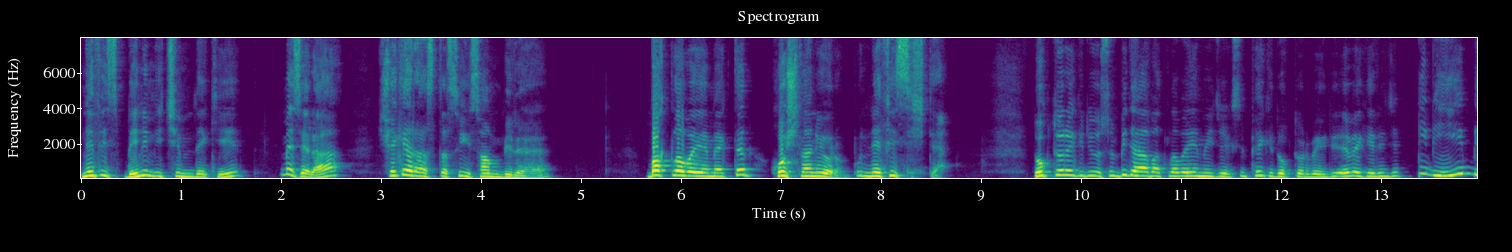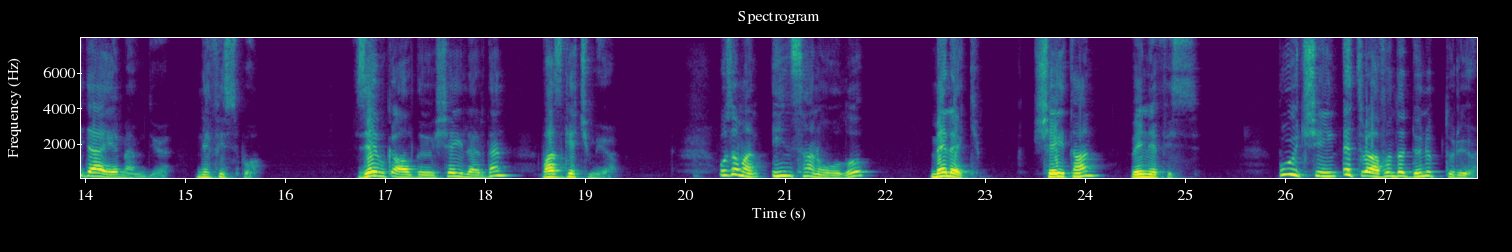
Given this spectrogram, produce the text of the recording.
Nefis benim içimdeki mesela şeker hastasıysam bile baklava yemekten hoşlanıyorum. Bu nefis işte. Doktora gidiyorsun bir daha baklava yemeyeceksin. Peki doktor bey diyor eve gelince bir bir yiyeyim bir daha yemem diyor. Nefis bu. Zevk aldığı şeylerden vazgeçmiyor. O zaman insanoğlu melek, şeytan ve nefis. Bu üç şeyin etrafında dönüp duruyor.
